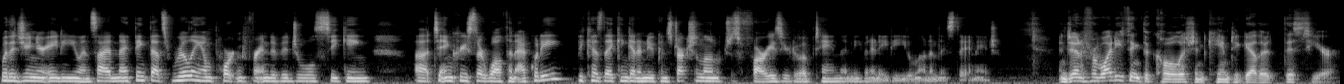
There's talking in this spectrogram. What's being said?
with a junior ADU inside. And I think that's really important for individuals seeking uh, to increase their wealth and equity because they can get a new construction loan, which is far easier to obtain than even an ADU loan in this day and age. And Jennifer, why do you think the coalition came together this year,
